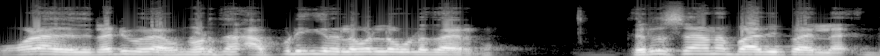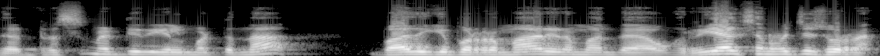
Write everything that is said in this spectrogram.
போடா இல்லாட்டி வேற இன்னொருத்தன் அப்படிங்கிற லெவலில் உள்ளதாக இருக்கும். பெருசான பாதிப்பாக இல்லை. இந்த ட்ரெஸ் மெட்டீரியல் மட்டும்தான் பாதிக்கப்படுற மாதிரி நம்ம அந்த அவங்க ரியாக்ஷன் வச்சு சொல்கிறேன்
